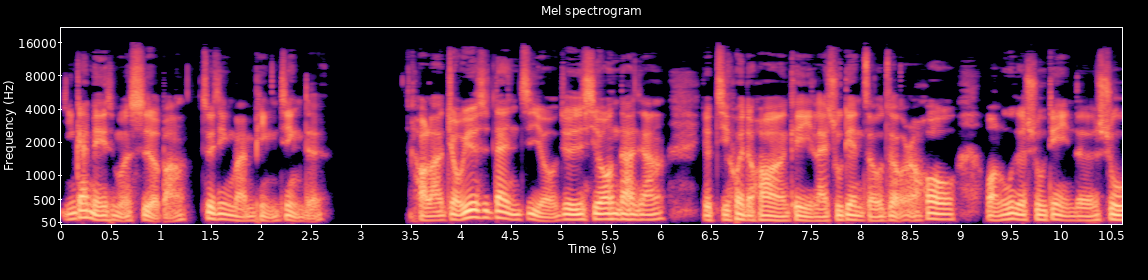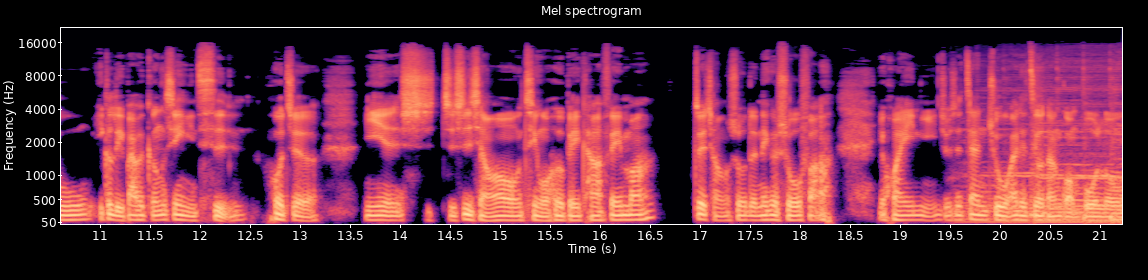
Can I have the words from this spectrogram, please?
应该没什么事了吧？最近蛮平静的。好啦，九月是淡季哦，就是希望大家有机会的话可以来书店走走。然后，网络的书店的书一个礼拜会更新一次。或者你也是只是想要请我喝杯咖啡吗？最常说的那个说法，也欢迎你就是赞助爱的自由党广播喽。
